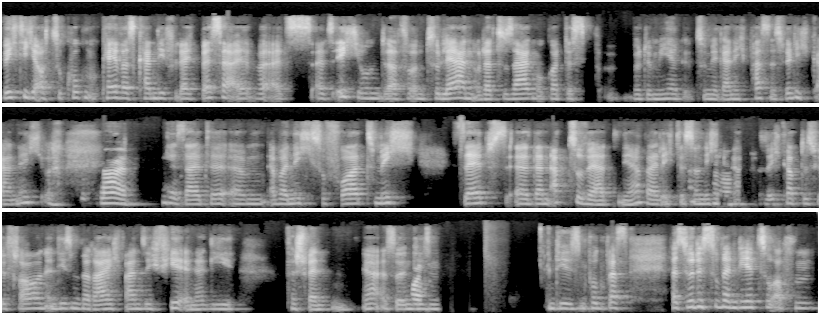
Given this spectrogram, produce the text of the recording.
wichtig auch zu gucken, okay, was kann die vielleicht besser als, als ich, um davon zu lernen oder zu sagen, oh Gott, das würde mir zu mir gar nicht passen, das will ich gar nicht. Total. der Seite, ähm, aber nicht sofort mich selbst äh, dann abzuwerten, ja, weil ich das noch nicht, also ich glaube, dass wir Frauen in diesem Bereich wahnsinnig viel Energie verschwenden, ja, also in diesem, in diesem Punkt. Was, was würdest du, wenn wir jetzt so auf dem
